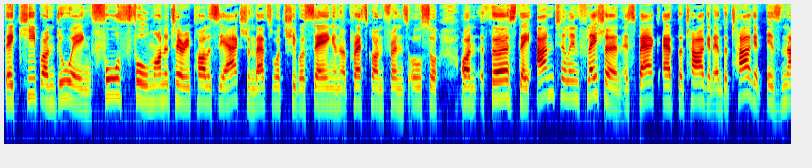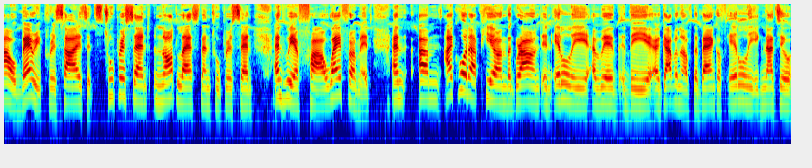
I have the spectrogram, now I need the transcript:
they keep on doing forceful monetary policy action. That's what she was saying in her press conference also on Thursday until inflation is back at the target. And the target is now very precise. It's 2%, not less than 2%. And we are far away from it. And um, I caught up here on the ground in Italy with the uh, governor of the Bank of Italy, Ignazio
